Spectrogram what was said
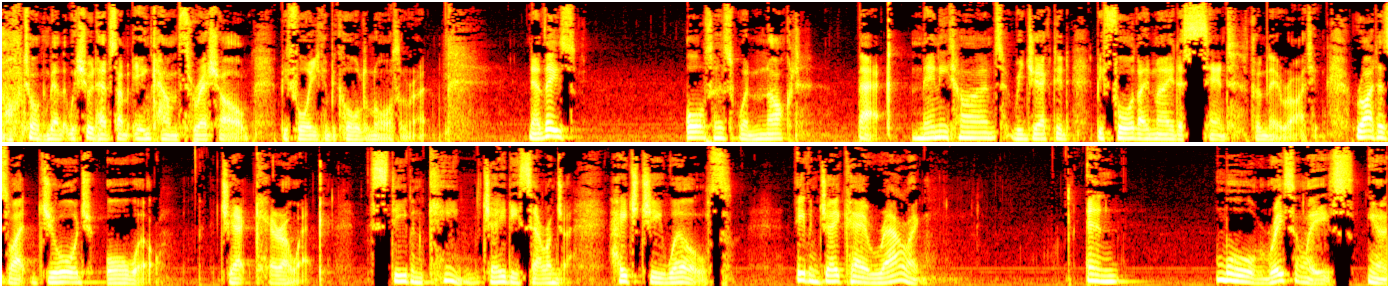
Oh, talking about that we should have some income threshold before you can be called an author, right? Now, these authors were knocked back many times, rejected before they made a cent from their writing. Writers like George Orwell, Jack Kerouac, Stephen King, J.D. Salinger, H.G. Wells, even J.K. Rowling, and more recently, you know,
